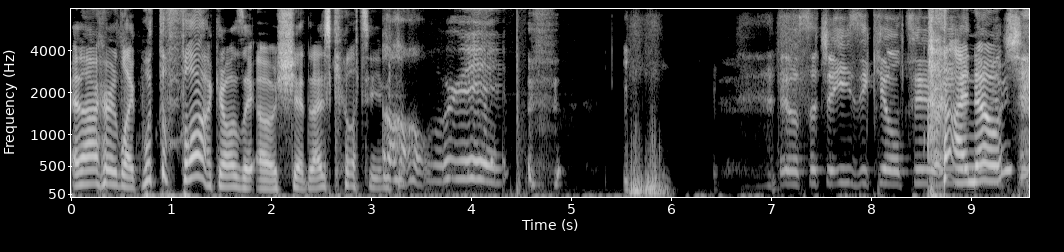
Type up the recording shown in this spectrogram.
and I heard like, what the fuck? I was like, oh shit, did I just kill a team? Oh, rip. It was such an easy kill too. I know. didn't shoot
